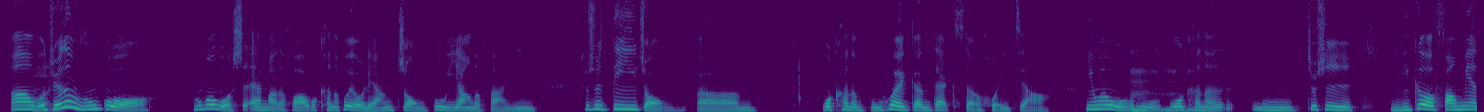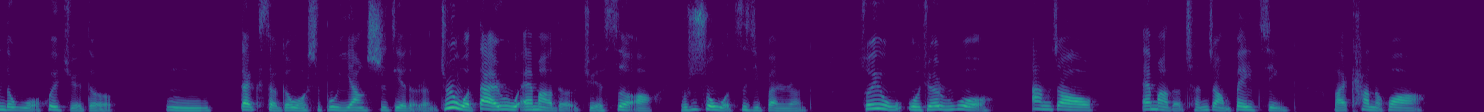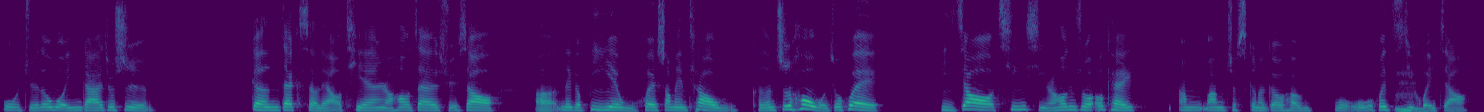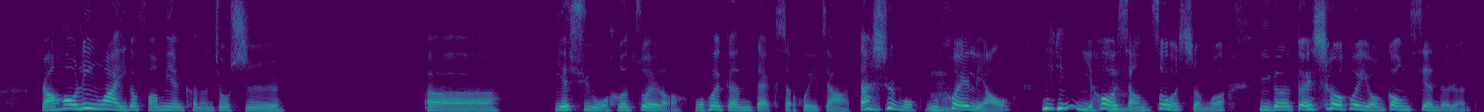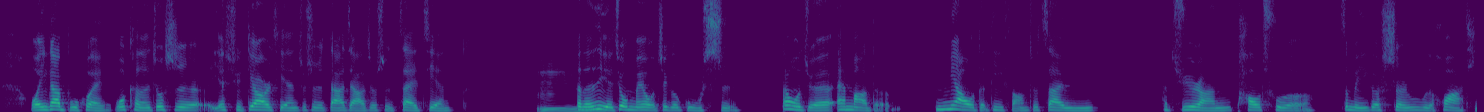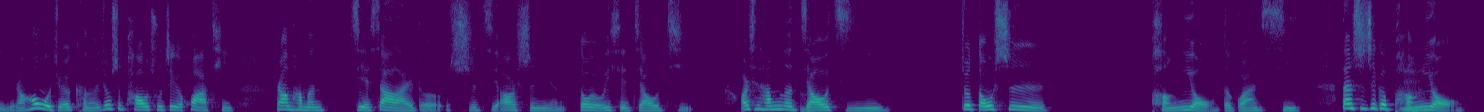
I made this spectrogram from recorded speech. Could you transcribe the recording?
嗯，我觉，得如果如果我是 Emma 的话，我可能会有两种不一样的反应。就是第一种，呃，我可能不会跟 Dexter 回家，因为我嗯我我可能，嗯，就是一个方面的我会觉得，嗯，Dexter 跟我是不一样世界的人，就是我带入 Emma 的角色啊，不是说我自己本人，所以我我觉得如果按照 Emma 的成长背景来看的话，我觉得我应该就是跟 Dexter 聊天，然后在学校呃那个毕业舞会上面跳舞，可能之后我就会比较清醒，然后就说 OK，I'm I'm just gonna go home，我我会自己嗯回家。然后另外一个方面可能就是呃，也许我喝醉了，我会跟 Dexter 回家，但是我不嗯。会聊。你以后想嗯。做什么，一个对社会有贡献的人，我应该不会，我可能就是，也许第二天就是大家就是再见，可能嗯。也就没有这个故事。但我觉得 Emma 的妙的地方就在于，她居然抛出了这么一个深入的话题，然后我觉得可能就是抛出这个话题，让他们接下来的十几二十年都有一些交集，而且他们的嗯。交集就都是朋友的关系，但是这个朋嗯。友。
